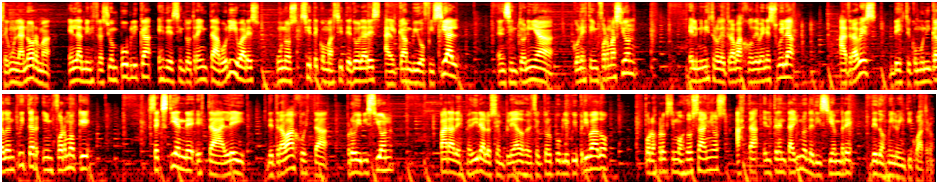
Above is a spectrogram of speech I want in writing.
según la norma en la administración pública, es de 130 bolívares, unos 7,7 dólares al cambio oficial. En sintonía con esta información, el ministro de Trabajo de Venezuela, a través de este comunicado en Twitter, informó que se extiende esta ley de trabajo, esta prohibición para despedir a los empleados del sector público y privado por los próximos dos años hasta el 31 de diciembre de 2024.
